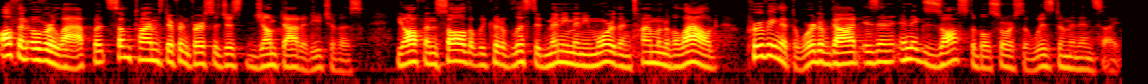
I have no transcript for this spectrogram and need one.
often overlap, but sometimes different verses just jumped out at each of us. You often saw that we could have listed many, many more than time would have allowed, proving that the Word of God is an inexhaustible source of wisdom and insight.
